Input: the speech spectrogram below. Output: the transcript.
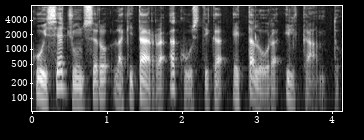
cui si aggiunsero la chitarra acustica e talora il canto.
